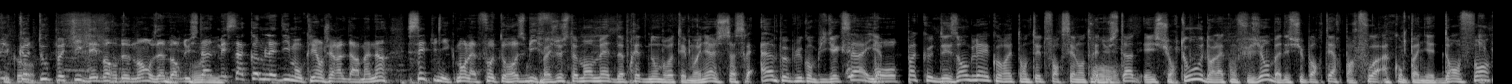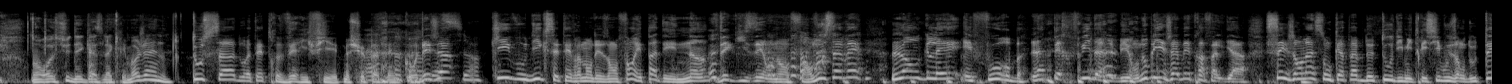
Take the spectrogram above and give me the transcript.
Quelques tout petits débordements aux abords du stade, mais ça, comme l'a dit mon client Gérald Darmanin, c'est uniquement la faute au roast beef. Bah justement, maître, d'après de nombreux témoignages, ça serait un peu plus compliqué que ça. Il n'y a Oh. pas que des Anglais qui auraient tenté de forcer l'entrée du stade. Et surtout, dans la confusion, bah, des supporters parfois accompagnés d'enfants ont reçu des gaz lacrymogènes. Tout ça doit être vérifié, monsieur Pavlenko. Déjà, qui vous dit que c'était vraiment des enfants et pas des nains déguisés en enfants? Vous savez, l'anglais est fourbe, la perfide Albion. N'oubliez jamais Trafalgar. Ces gens-là sont capables de tout, Dimitri. Si vous en doutez,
